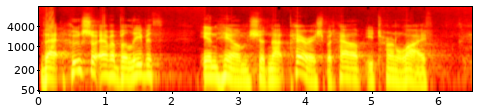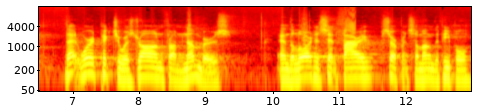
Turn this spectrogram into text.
that whosoever believeth in him should not perish but have eternal life. That word picture was drawn from Numbers, and the Lord had sent fiery serpents among the people,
